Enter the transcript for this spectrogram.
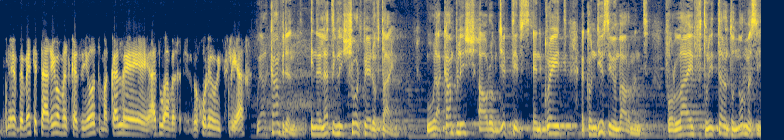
ובאמת את הערים המרכזיות, מקל אדווה וכולי הוא הצליח. We are confident in a relatively short period of time we will accomplish our objectives and create a conducive environment for life to return to normalcy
